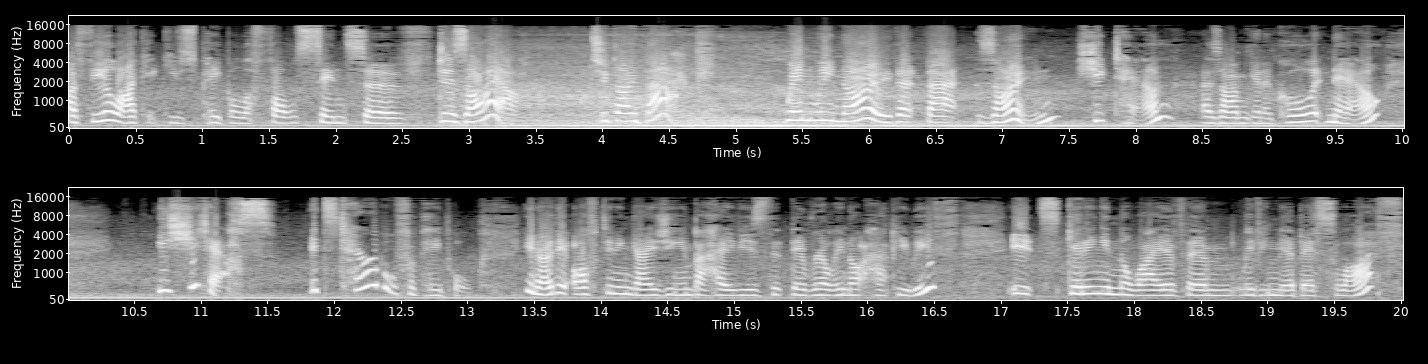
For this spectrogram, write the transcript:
I feel like it gives people a false sense of desire to go back when we know that that zone, shit town, as I'm going to call it now, is shit house it's terrible for people. You know, they're often engaging in behaviours that they're really not happy with. It's getting in the way of them living their best life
